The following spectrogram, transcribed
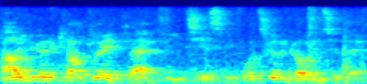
how are you're going to calculate that VTSV, what's going to go into there.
